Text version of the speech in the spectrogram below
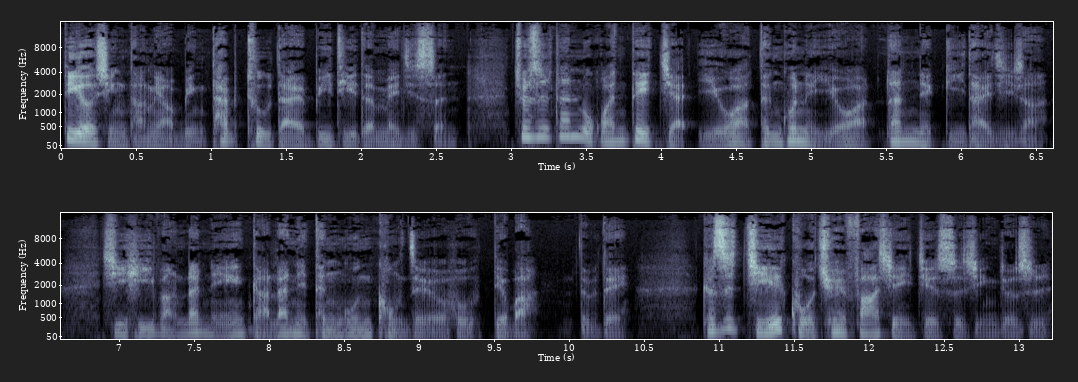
第二型糖尿病 （Type Two Diabetes） 的 medicine，就是咱原底吃药啊，糖分的药啊，咱的基台之上是希望咱能够把咱的糖分控制好，对吧？对不对？可是结果却发现一件事情，就是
